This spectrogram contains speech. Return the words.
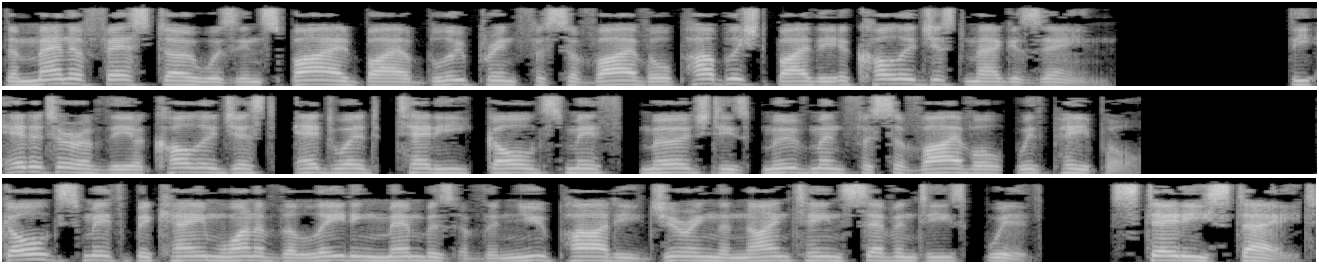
The manifesto was inspired by a blueprint for survival published by The Ecologist magazine. The editor of The Ecologist, Edward Teddy Goldsmith, merged his «movement for survival» with People. Goldsmith became one of the leading members of the new party during the 1970s, with «steady state»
